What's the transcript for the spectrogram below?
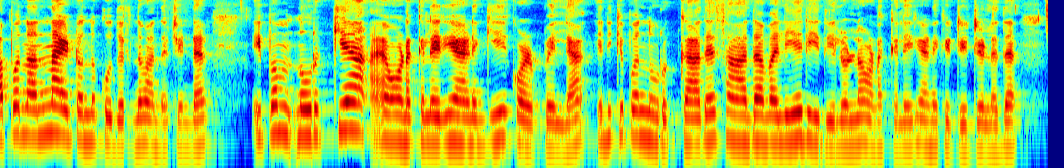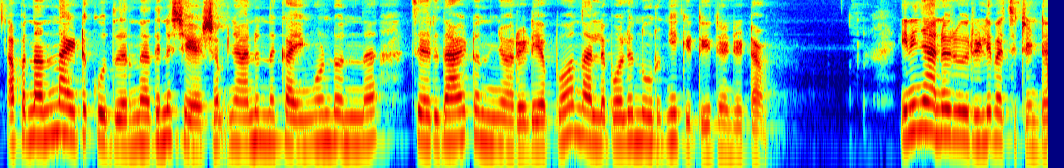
അപ്പോൾ നന്നായിട്ടൊന്ന് കുതിർന്ന് വന്നിട്ടുണ്ട്. ഇപ്പം നുറുക്കിയ ഉണക്കലരി ആണെങ്കിൽ കുഴപ്പമില്ല എനിക്കിപ്പോൾ നുറുക്കാതെ സാധാ വലിയ രീതിയിലുള്ള ഉണക്കലരിയാണ് കിട്ടിയിട്ടുള്ളത്. അപ്പോൾ നന്നായിട്ട് കുതിർന്നതിന് ശേഷം ഞാനൊന്ന് കൈ കൊണ്ടൊന്ന് ചെറുതായിട്ടൊന്ന് ഞൊരടിയപ്പോൾ നല്ലപോലെ നുറുങ്ങി കിട്ടിയിട്ടുണ്ട് കേട്ടോ. ഇനി ഞാനൊരു ഉരുളി വെച്ചിട്ടുണ്ട്.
